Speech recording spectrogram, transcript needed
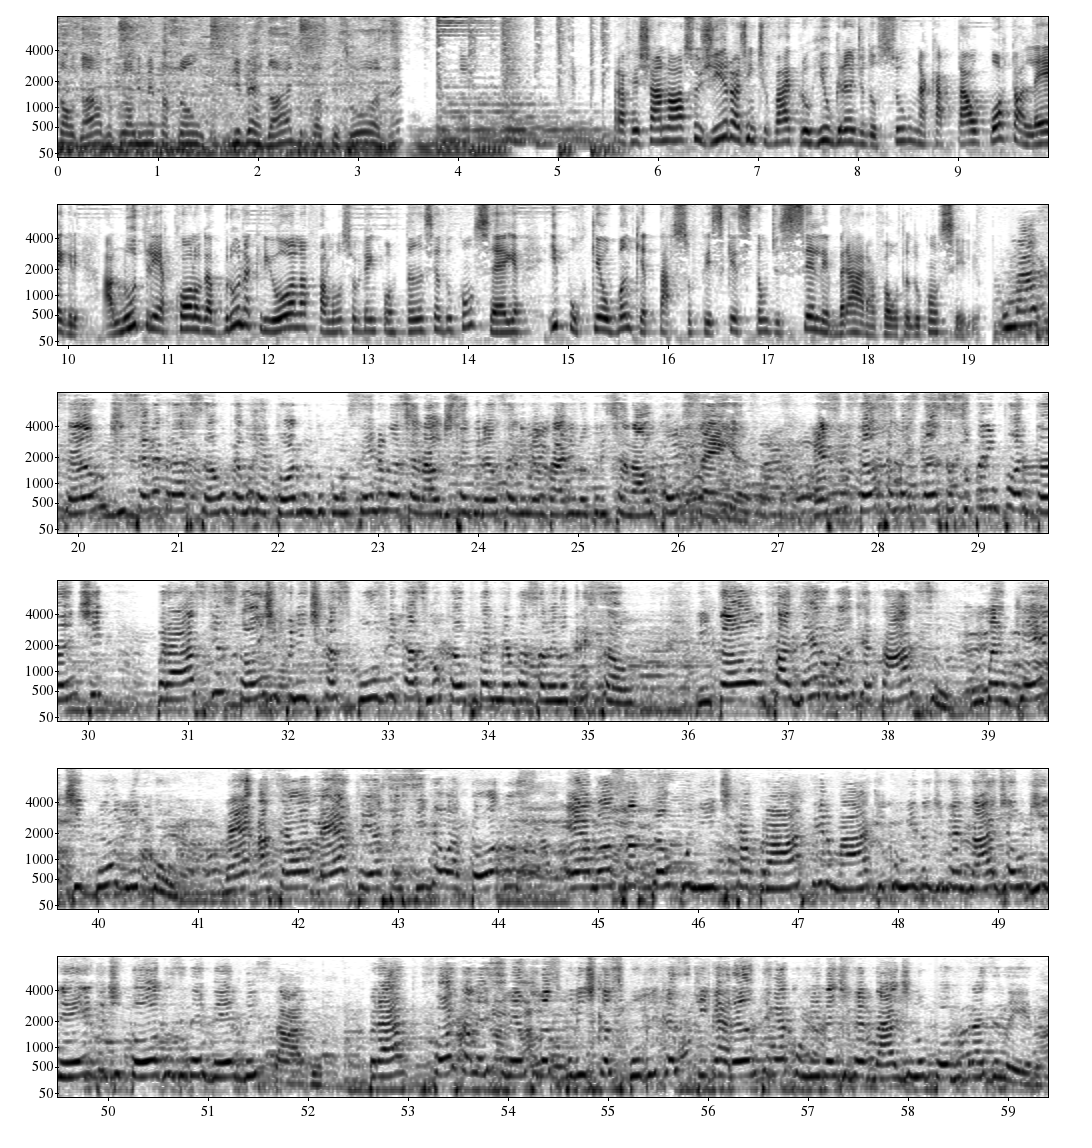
saudável, por alimentação de verdade para as pessoas, né? Para fechar nosso giro, a gente vai para o Rio Grande do Sul, na capital Porto Alegre. A nutriecóloga Bruna Crioula falou sobre a importância do Conselho e por que o banquetaço fez questão de celebrar a volta do Conselho. Uma ação de celebração pelo retorno do Conselho Nacional de Segurança Alimentar e Nutricional, Conselha. Essa instância é uma instância super importante para as questões de políticas públicas no campo da alimentação e nutrição. Então, fazer o banquetaço, um banquete público, né, a céu aberto e acessível a todos, é a nossa ação política para afirmar que comida de verdade é um direito de todos e dever do Estado. Para fortalecimento das políticas públicas que garantem a comida de verdade no povo brasileiro.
